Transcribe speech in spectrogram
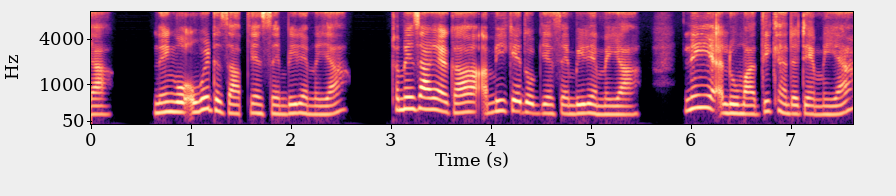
ယားလင်ကိုအဝတ်တစားပြင်ဆင်ပေးတဲ့မယားထမင်းစားတဲ့အခါအမိကဲ့သို့ပြင်ဆင်ပေးတဲ့မယားလင်းရဲ့အလိုမှာတိခံတတ်တဲ့မယား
